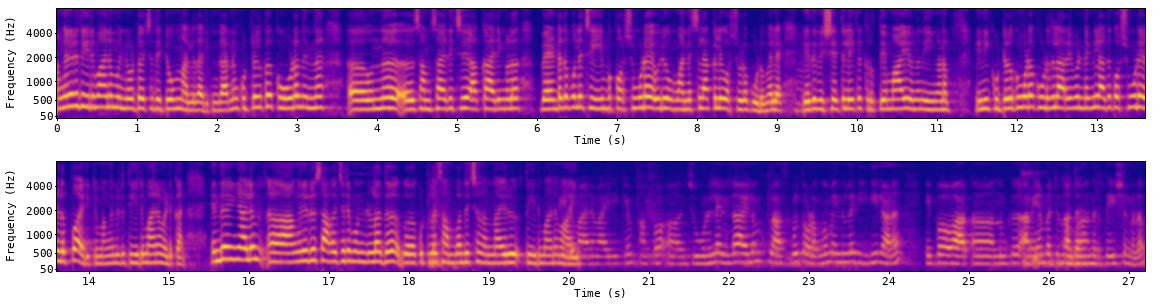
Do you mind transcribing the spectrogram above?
അങ്ങനെ ഒരു തീരുമാനം മുന്നോട്ട് വെച്ചത് ഏറ്റവും നല്ലതായിരിക്കും. കാരണം കുട്ടികൾക്ക് കൂടെ നിന്ന് ഒന്ന് സംസാരിച്ച് ആ കാര്യങ്ങൾ വേണ്ടതുപോലെ ചെയ്യുമ്പോൾ കുറച്ചും കൂടെ ഒരു മനസ്സിലാക്കൽ കുറച്ചുകൂടെ കൂടും അല്ലെ? ഏത് വിഷയത്തിലേക്ക് കൃത്യമായി ഒന്ന് നീങ്ങണം. ഇനി കുട്ടികൾക്കും കൂടെ കൂടുതൽ അറിവുണ്ടെങ്കിൽ അത് കുറച്ചും കൂടെ എളുപ്പമായിരിക്കും അങ്ങനെ ഒരു തീരുമാനം എടുക്കാൻ. എന്ത് കഴിഞ്ഞാലും അങ്ങനെ ഒരു സാഹചര്യം ഉള്ളത് കുട്ടികളെ സംബന്ധിച്ച് നന്നായൊരു തീരുമാനമായി. തീരുമാനമായിരിക്കും. അപ്പോൾ ജൂണിൽ എന്തായാലും ക്ലാസ്സുകൾ തുടങ്ങും എന്നുള്ള രീതിയിലാണ് ഇപ്പോൾ നമുക്ക് അറിയാൻ പറ്റുന്ന നിർദ്ദേശങ്ങളും.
